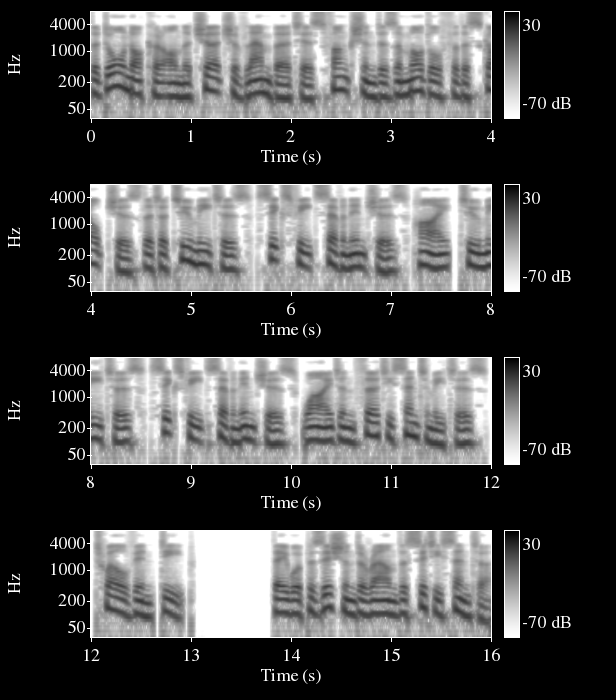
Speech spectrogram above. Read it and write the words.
The door knocker on the Church of Lambertus functioned as a model for the sculptures that are 2 meters (6 feet 7 inches) high, 2 meters (6 feet 7 inches) wide and 30 centimeters (12 in) deep. They were positioned around the city center.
